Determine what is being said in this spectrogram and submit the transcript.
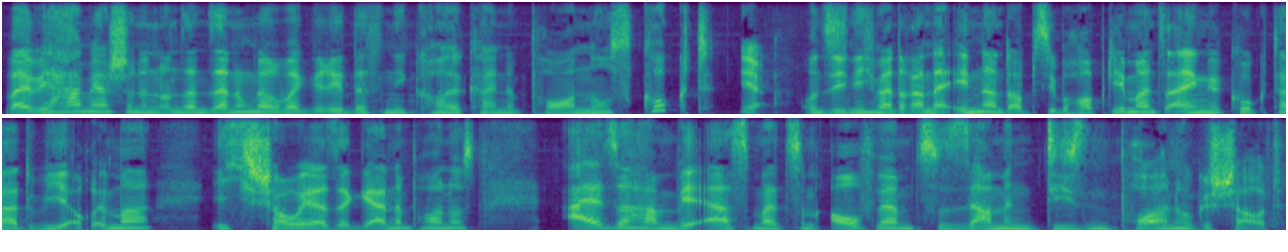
weil wir haben ja schon in unseren Sendungen darüber geredet, dass Nicole keine Pornos guckt Ja. und sich nicht mehr daran erinnert, ob sie überhaupt jemals eingeguckt hat, wie auch immer. Ich schaue ja sehr gerne Pornos. Also haben wir erstmal zum Aufwärmen zusammen diesen Porno geschaut.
